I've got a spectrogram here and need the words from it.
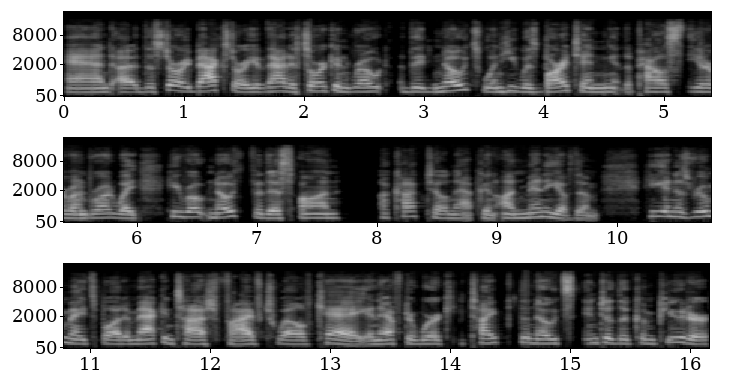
And uh, the story, backstory of that is Sorkin wrote the notes when he was bartending at the Palace Theater on Broadway. He wrote notes for this on a cocktail napkin on many of them. He and his roommates bought a Macintosh 512K, and after work, he typed the notes into the computer,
